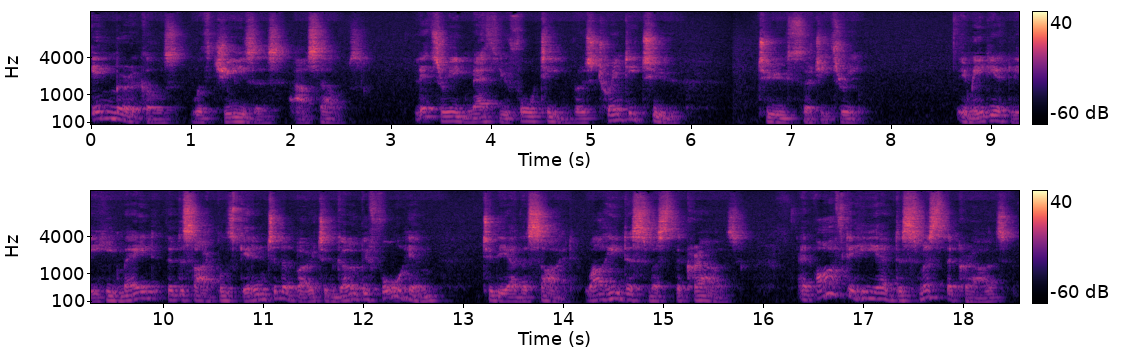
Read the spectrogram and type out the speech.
in miracles with Jesus ourselves. Let's read Matthew 14, verse 22 to 33. Immediately he made the disciples get into the boat and go before him to the other side, while he dismissed the crowds. And after he had dismissed the crowds,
